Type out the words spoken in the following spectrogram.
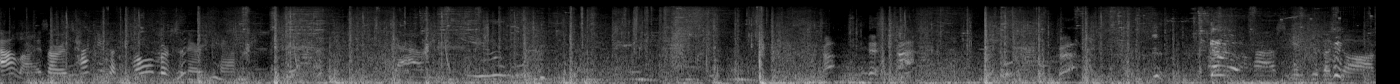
Allies are attacking a Thrall mercenary camp. Dark.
